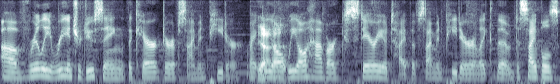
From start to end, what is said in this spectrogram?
of really reintroducing the character of simon peter right Yeah. we all we all have our stereotype of simon peter like the disciples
